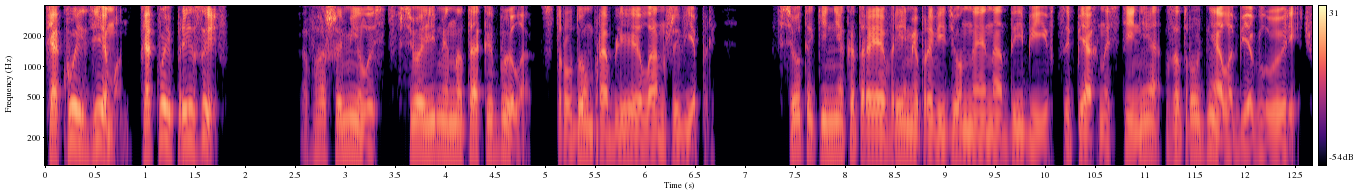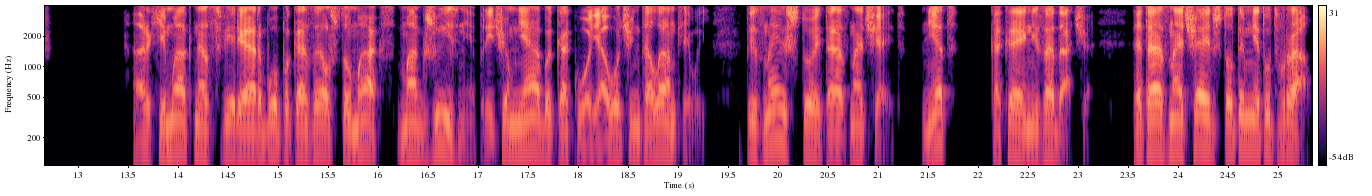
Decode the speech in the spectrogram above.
«Какой демон? Какой призыв?» «Ваша милость, все именно так и было», — с трудом проблеял Анжи Вепрь. Все-таки некоторое время, проведенное на дыбе и в цепях на стене, затрудняло беглую речь. Архимаг на сфере Арбо показал, что Макс — маг жизни, причем не абы какой, а очень талантливый. Ты знаешь, что это означает? Нет? Какая незадача? Это означает, что ты мне тут врал.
